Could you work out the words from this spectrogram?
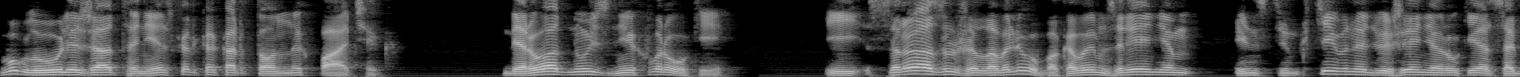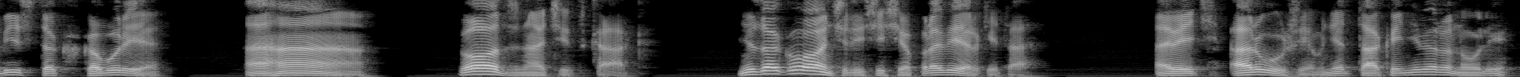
В углу лежат несколько картонных пачек беру одну из них в руки и сразу же ловлю боковым зрением инстинктивное движение руки особиста к кобуре. Ага, Вот, значит, как. Не закончились еще проверки-то. А ведь оружие мне так и не вернули.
